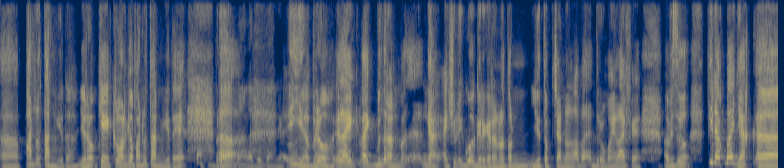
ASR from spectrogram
uh, panutan gitu. You know, kayak keluarga panutan gitu ya. berat Eh, banget bebannya Iya bro, panutan. like like beneran, enggak. Actually gue gara-gara nonton YouTube channel apa Draw My Life ya. Habis itu tidak banyak, eh,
